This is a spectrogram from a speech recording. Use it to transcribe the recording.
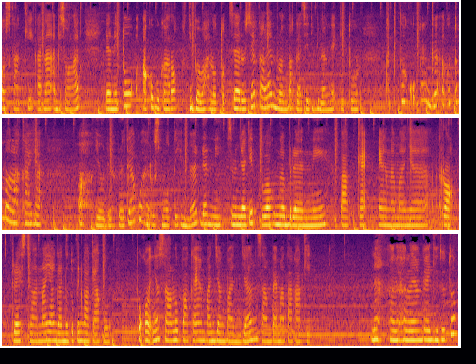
kos kaki karena abis sholat dan itu aku buka rok di bawah lutut. Seharusnya kalian berontak gak sih dibilang kayak gitu? Tapi tuh aku enggak aku tuh malah kayak oh ya udah berarti aku harus mutihin badan nih. Semenjak itu aku nggak berani pakai yang namanya rok dress celana yang gak nutupin kaki aku. Pokoknya selalu pakai yang panjang-panjang sampai mata kaki. Nah, hal-hal yang kayak gitu tuh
